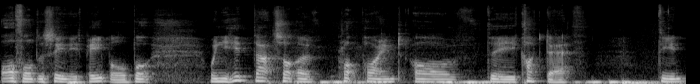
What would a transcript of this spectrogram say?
awful to see these people, but when you hit that sort of plot point of the cot death, the,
